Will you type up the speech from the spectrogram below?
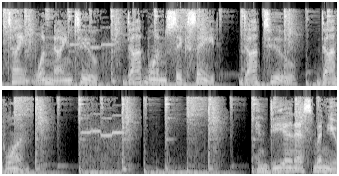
type 192.168.2.1. In DNS menu,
